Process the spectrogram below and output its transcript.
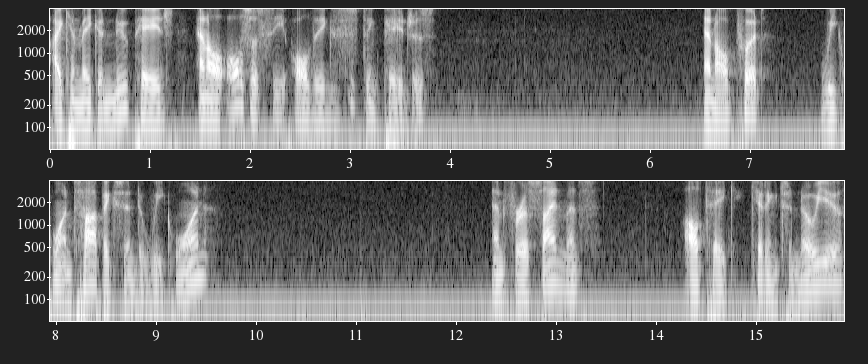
I can make a new page and I'll also see all the existing pages. And I'll put week 1 topics into week 1. And for assignments, I'll take Getting to Know You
